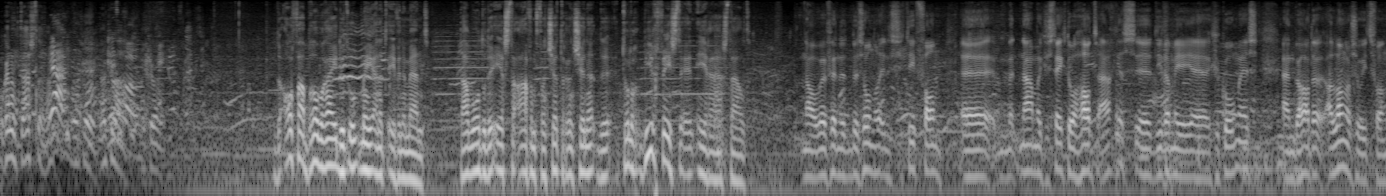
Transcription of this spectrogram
we gaan hem testen. Hè? Ja. Oké, okay, dankjewel. dankjewel. De Alfa Brouwerij doet ook mee aan het evenement. Daar worden de eerste avond van Chatter en Chinne de Tuller Bierfeesten in ere hersteld. Nou, we vinden het een bijzonder initiatief van, uh, met name gesticht door Hans Erkens, uh, die daarmee uh, gekomen is. En we hadden al langer zoiets van,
